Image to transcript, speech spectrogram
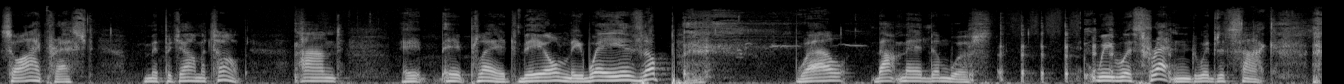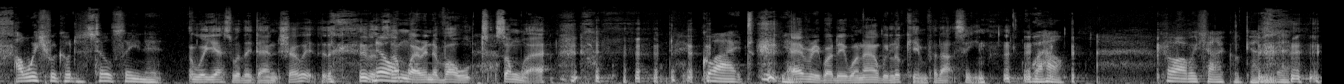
So I pressed my pajama top, and it it played "The Only Way Is Up." well, that made them worse. We were threatened with the sack. I wish we could have still seen it. Well, yes, well, they didn't show it. did they? It was No. Somewhere in a vault, somewhere. Quite. Yeah. Everybody will now be looking for that scene. wow. Oh, I wish I could get it.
